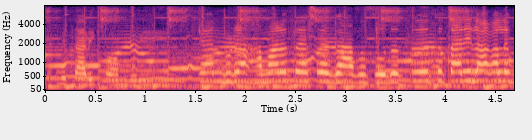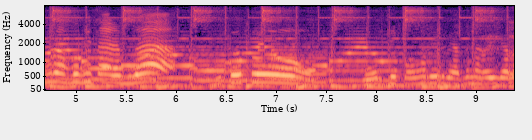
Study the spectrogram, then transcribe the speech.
তুমি তারি কম বুড়ি। কেন বুড়া আমারও তো একটা গাছ আছে তো তো তারি লাগালে বুড়া হবি তার বুড়া। দুটো তো মোর যে কোমরের বেদনা হয়ে গেল।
